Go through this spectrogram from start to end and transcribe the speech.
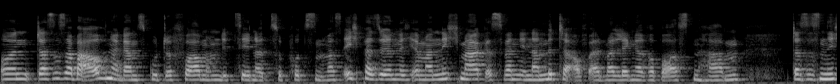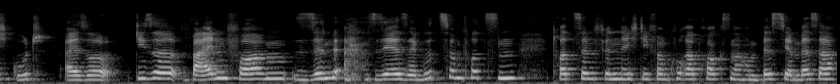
Und das ist aber auch eine ganz gute Form, um die Zähne zu putzen. Was ich persönlich immer nicht mag, ist, wenn die in der Mitte auf einmal längere Borsten haben. Das ist nicht gut. Also diese beiden Formen sind sehr, sehr gut zum Putzen. Trotzdem finde ich die von Curaprox noch ein bisschen besser,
